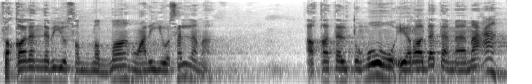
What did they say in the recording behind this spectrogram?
فقال النبي صلى الله عليه وسلم أقتلتموه إرادة ما معه؟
